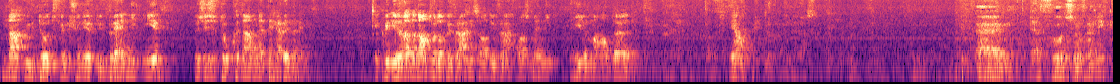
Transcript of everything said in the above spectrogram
Na uw dood functioneert uw brein niet meer, dus is het ook gedaan met de herinneringen. Ik weet niet of dat een antwoord op uw vraag is, want uw vraag was mij niet helemaal duidelijk. Ja. Uh, voor zover ik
